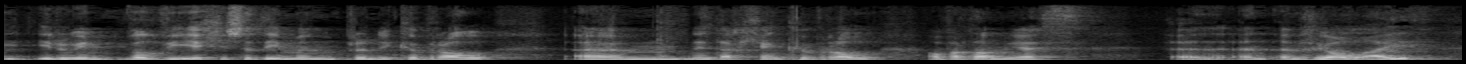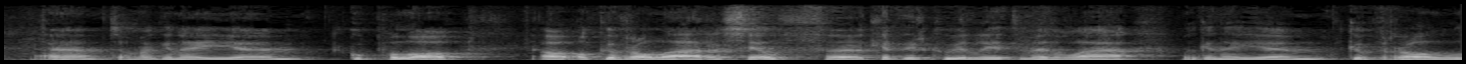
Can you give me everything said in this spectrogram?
i, i rywun fel fi, eich sydd ddim yn prynu cyfrol um, neu'n darllen cyfrol o farddoniaeth yn, yn, yn rheolaidd. Um, so mae gen i um, gwpl o, o, o gyfrolau ar y silff, uh, cerddi'r Cwilyd, dwi'n meddwl, a mae gen i um, gyfrol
